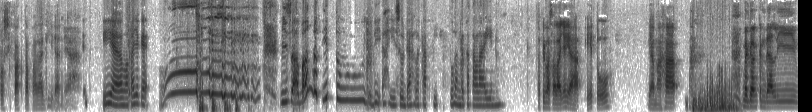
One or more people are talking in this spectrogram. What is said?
Rossi fucked up apalagi dan ya. Iya, makanya kayak bisa banget itu. Jadi ah ya sudah lah tapi Tuhan berkata lain. Tapi masalahnya ya itu Yamaha megang kendali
